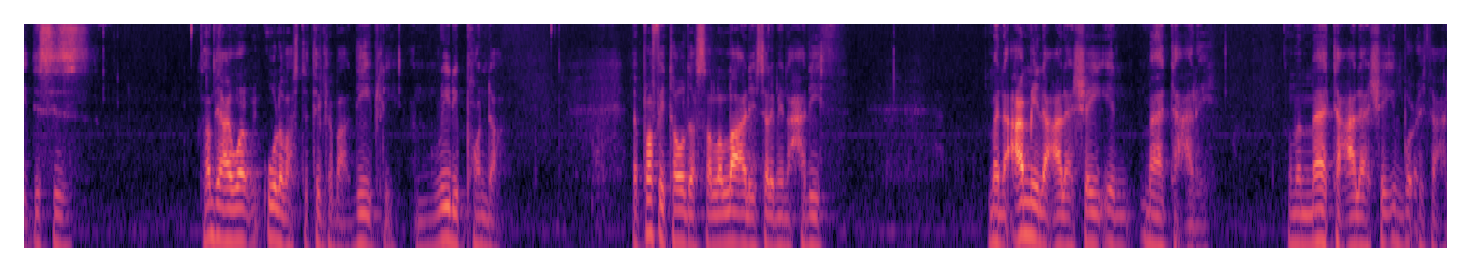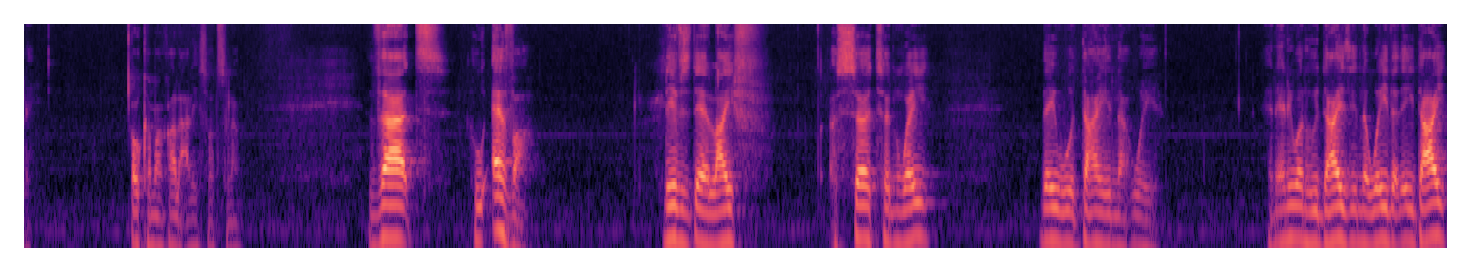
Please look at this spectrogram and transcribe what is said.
wallahi, this is something I want all of us to think about deeply and really ponder. The Prophet told us, sallallahu alayhi wasallam, in a hadith, من عمل على شيء مات عليه ومن مات على شيء بعث عليه أو كما قال عليه الصلاة والسلام that whoever lives their life a certain way they will die in that way and anyone who dies in the way that they die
